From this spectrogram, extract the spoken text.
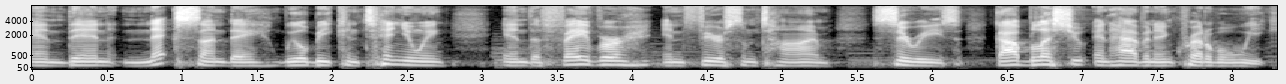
And then next Sunday, we'll be continuing in the Favor in Fearsome Time series. God bless you and have an incredible week.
